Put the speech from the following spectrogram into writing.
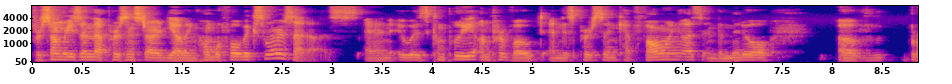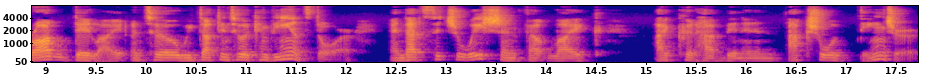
for some reason that person started yelling homophobic slurs at us and it was completely unprovoked and this person kept following us in the middle of broad daylight until we ducked into a convenience store. And that situation felt like i could have been in actual danger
